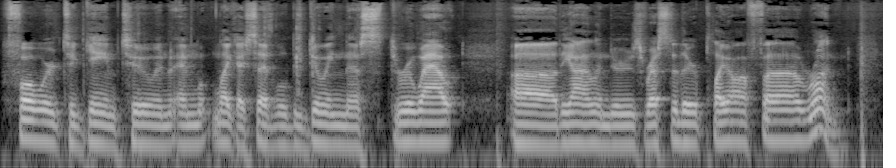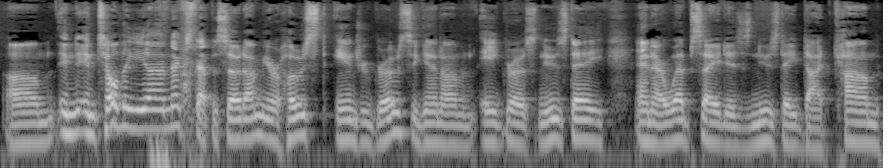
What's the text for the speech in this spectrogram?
forward to game two. And, and like I said, we'll be doing this throughout uh, the Islanders' rest of their playoff uh, run. Um, in, until the uh, next episode, I'm your host, Andrew Gross, again on A Gross Newsday, and our website is newsday.com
